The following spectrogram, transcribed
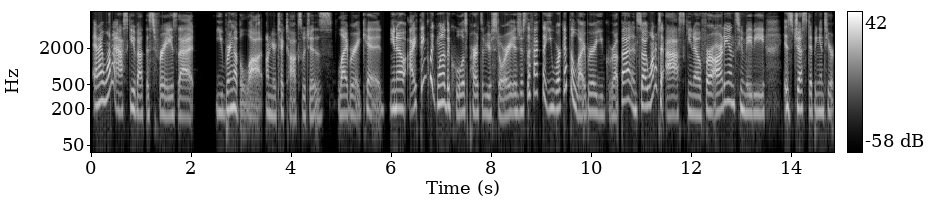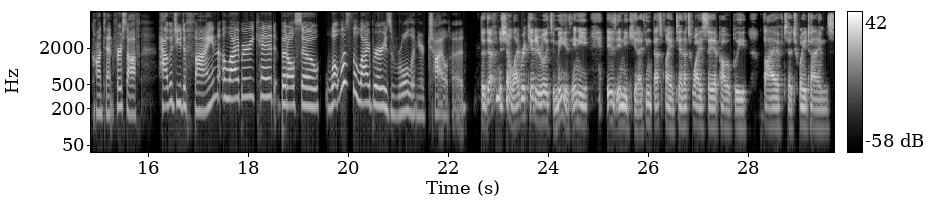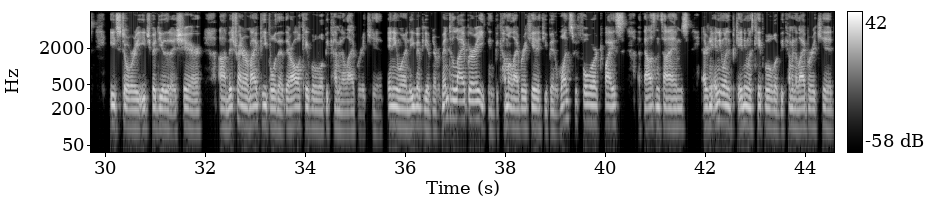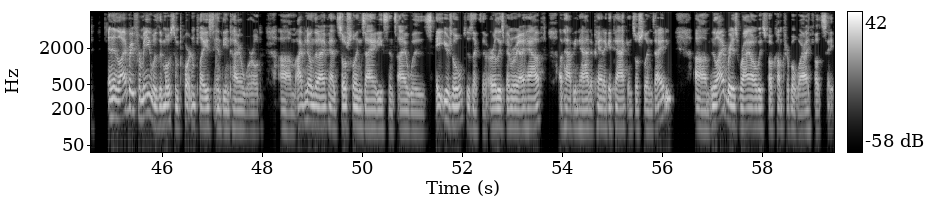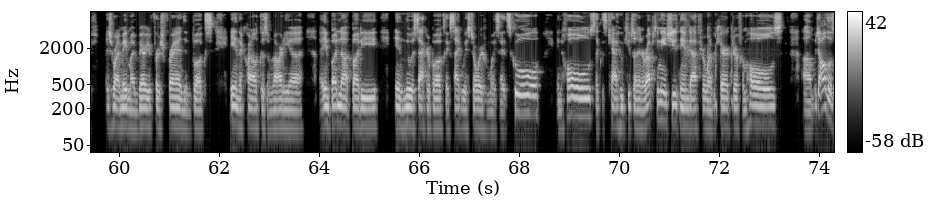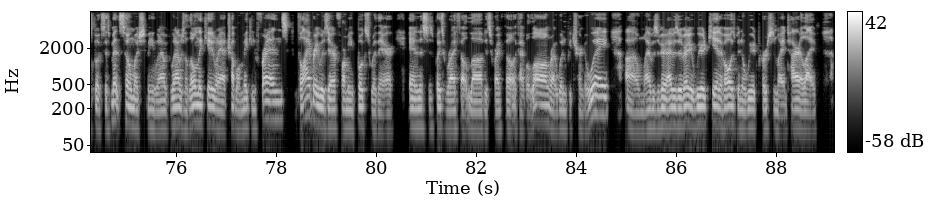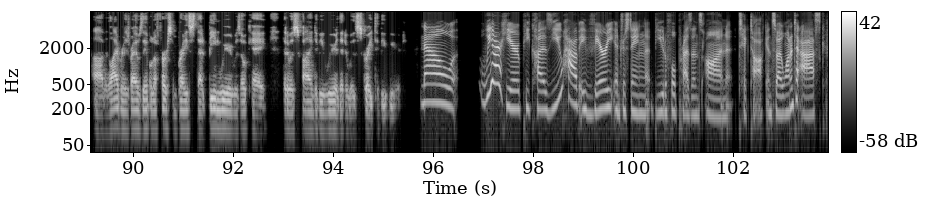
And I want to ask you about this phrase that you bring up a lot on your TikToks, which is library kid. You know, I think like one of the coolest parts of your story is just the fact that you work at the library you grew up at. And so I wanted to ask, you know, for our audience who maybe is just dipping into your content, first off, how would you define a library kid? But also, what was the library's role in your childhood? The definition of library kid, it really to me, is any is any kid. I think that's my intent. That's why I say it probably five to twenty times each story, each video that I share. Um, is trying to remind people that they're all capable of becoming a library kid. Anyone, even if you've never been to the library, you can become a library kid. If you've been once before, twice, a thousand times, anyone anyone's capable of becoming a library kid. And then the library for me was the most important place in the entire world. Um, I've known that I've had social anxiety since I was eight years old. Was like the earliest memory I have of having had a panic attack and social anxiety. Um, and the library is where I always felt comfortable, where I felt safe. It's where I made my very first friends and books in the Chronicles of Narnia, in Bud Not Buddy, in Louis Sachar books like Sideways Story from Wayside School, in Holes, like this cat who keeps on interrupting me. She's named after one of a character from Holes. Um, which all those books just meant so much to me when I when I was a lonely kid, when I had trouble making friends. The library was there for me, books were there, and this is a place where I felt loved. It's where I felt like I belong, where I wouldn't be turned away. Um, I was a very I was a very weird kid. I've always been a weird person my entire life. Um, and the library is where I was able to first embrace that being weird was okay, that it was fine to be weird, that it was great to be weird. Now, we are here because you have a very interesting, beautiful presence on TikTok. And so I wanted to ask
